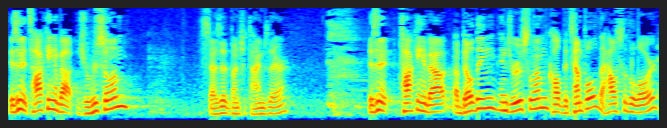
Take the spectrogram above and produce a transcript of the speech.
Isn't it talking about Jerusalem? It says it a bunch of times there. Isn't it talking about a building in Jerusalem called the temple, the house of the Lord?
